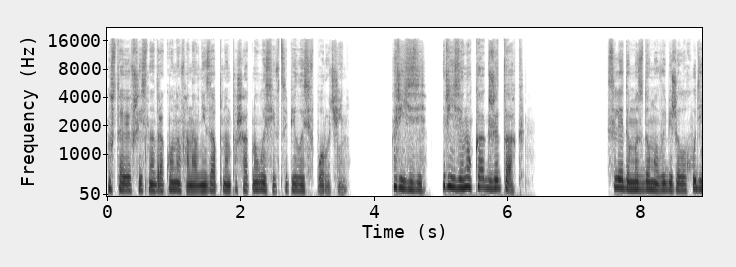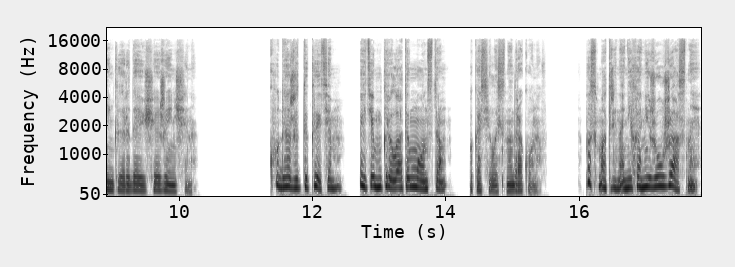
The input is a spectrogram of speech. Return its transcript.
Уставившись на драконов, она внезапно пошатнулась и вцепилась в поручень. «Ризи! Ризи, ну как же так?» Следом из дома выбежала худенькая рыдающая женщина. «Куда же ты к этим, этим крылатым монстрам?» — покосилась на драконов. «Посмотри на них, они же ужасные!»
